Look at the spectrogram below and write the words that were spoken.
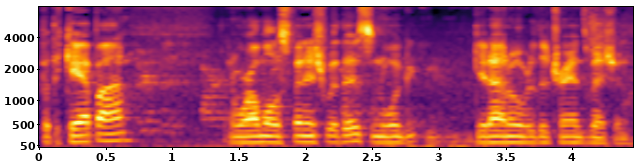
put the cap on, and we're almost finished with this, and we'll get on over to the transmission.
